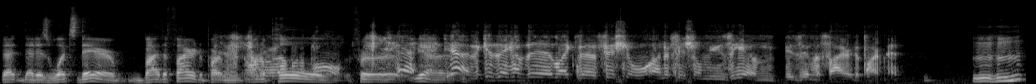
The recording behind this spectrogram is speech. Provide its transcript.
That, that is what's there by the fire department on a pole for yeah, yeah yeah, because they have the like the official unofficial museum is in the fire department. Mm-hmm.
